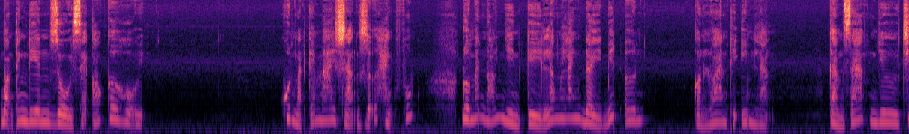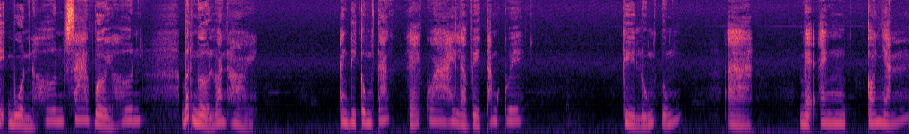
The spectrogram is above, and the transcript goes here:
bọn thanh niên rồi sẽ có cơ hội. Khuôn mặt cái mai rạng rỡ hạnh phúc, đôi mắt nó nhìn kỳ long lanh đầy biết ơn. Còn Loan thì im lặng, cảm giác như chị buồn hơn, xa vời hơn. Bất ngờ Loan hỏi, anh đi công tác ghé qua hay là về thăm quê? Kỳ lúng túng, à, mẹ anh có nhắn.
